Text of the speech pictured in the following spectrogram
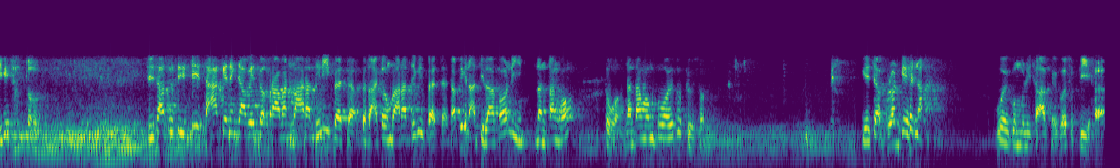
Iki contoh. Di satu sisi sakake ning cawe wedok perawan larat ini ibadah. Sakake wong larat iki ibadah. Tapi kena dilakoni nentang wong tua. Nentang wong tua itu dosa. Ya jablon enak. Kowe komunikasi kok sepihak.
